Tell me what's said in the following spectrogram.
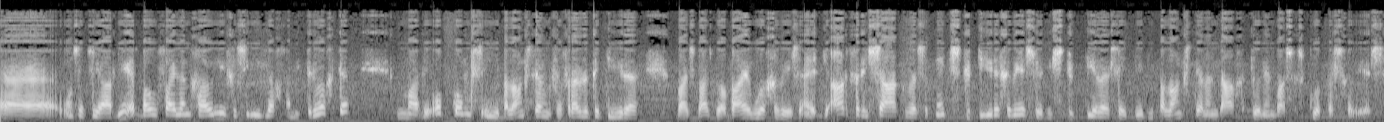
Uh ons het verjaar nie 'n bulveiling gehou nie gesien die lig van die droogte, maar die opkoms en die belangstelling vir vroulike diere was was wel baie hoog geweest. Uh, die aard van die saak was dit net stoetdiere geweest, so die stoetteelers het hierdie belangstelling daar getoon en was as kopers geweest.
